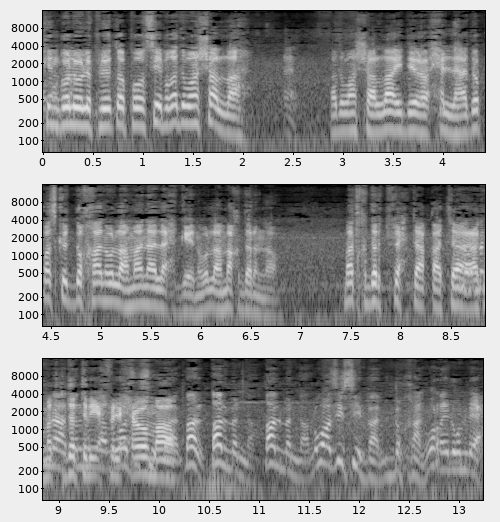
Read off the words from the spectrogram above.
كي نقولوا le plus tôt possible غدوة إن شاء الله. غدوة إن شاء الله يديروا حل هادو parce que الدخان والله ما لاحقين والله ما قدرنا ما تقدر تفتح الطاقه تاعك ما تقدر تريح في الحومة. طال طال منا طال منا لوازي سيبان الدخان وري له مليح.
